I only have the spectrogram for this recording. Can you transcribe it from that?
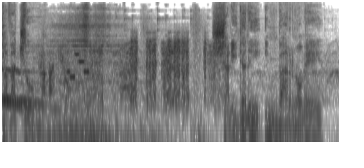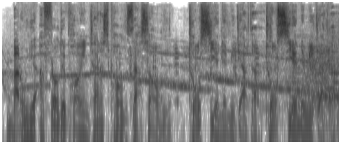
توجه. شنیدن این برنامه برای افراد پایین تر از 15 سال توصیه نمی گردد توصیه نمی گردد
